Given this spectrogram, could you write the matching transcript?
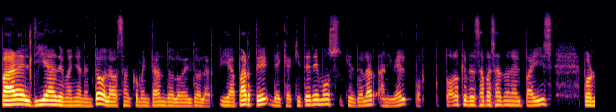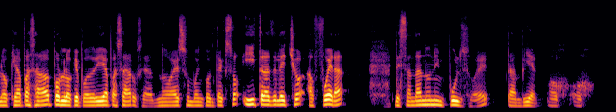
para el día de mañana. En todos lados están comentando lo del dólar. Y aparte de que aquí tenemos que el dólar a nivel, por, todo lo que está pasando en el país, por lo que ha pasado, por lo que podría pasar, o sea, no es un buen contexto. Y tras del hecho, afuera le están dando un impulso, ¿eh? También, ojo, ojo.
